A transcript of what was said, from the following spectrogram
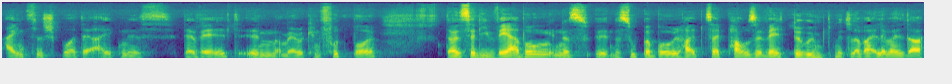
Einzelsportereignis der Welt im American Football. Da ist ja die Werbung in der, in der Super Bowl Halbzeitpause weltberühmt mittlerweile, weil da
